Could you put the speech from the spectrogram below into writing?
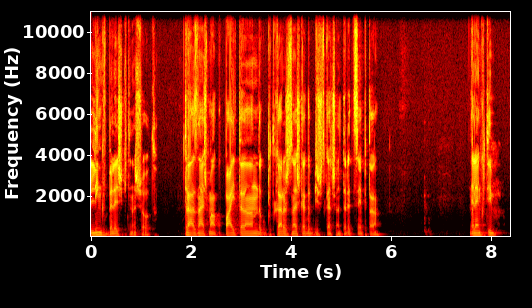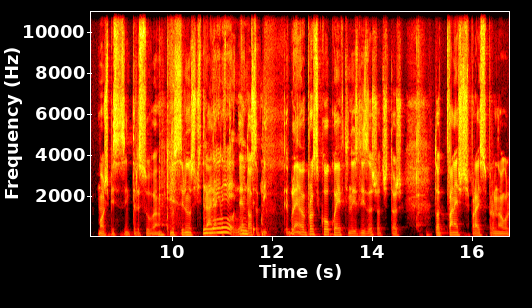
линк в бележките на шоуто. Трябва да знаеш малко Python, да го подкараш, да знаеш как да пишеш така, че рецепта. Еленко ти може би се заинтересува, но сигурно ще трябва не, някакъв не, не, достъп. Големият въпрос е колко ефтино излиза, защото ще тож, то, това нещо ще прави супер много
